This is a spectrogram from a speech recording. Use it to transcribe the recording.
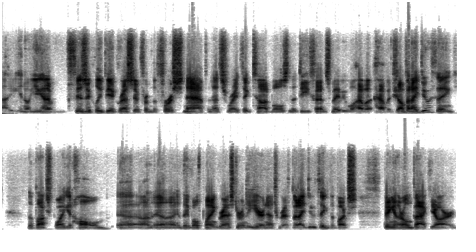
uh, you know, you got to physically be aggressive from the first snap, and that's where I think Todd Bowles and the defense maybe will have a have a jump. And I do think the Bucks playing at home. Uh, on, uh, they both play in grass during the year, natural grass. But I do think the Bucks being in their own backyard.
